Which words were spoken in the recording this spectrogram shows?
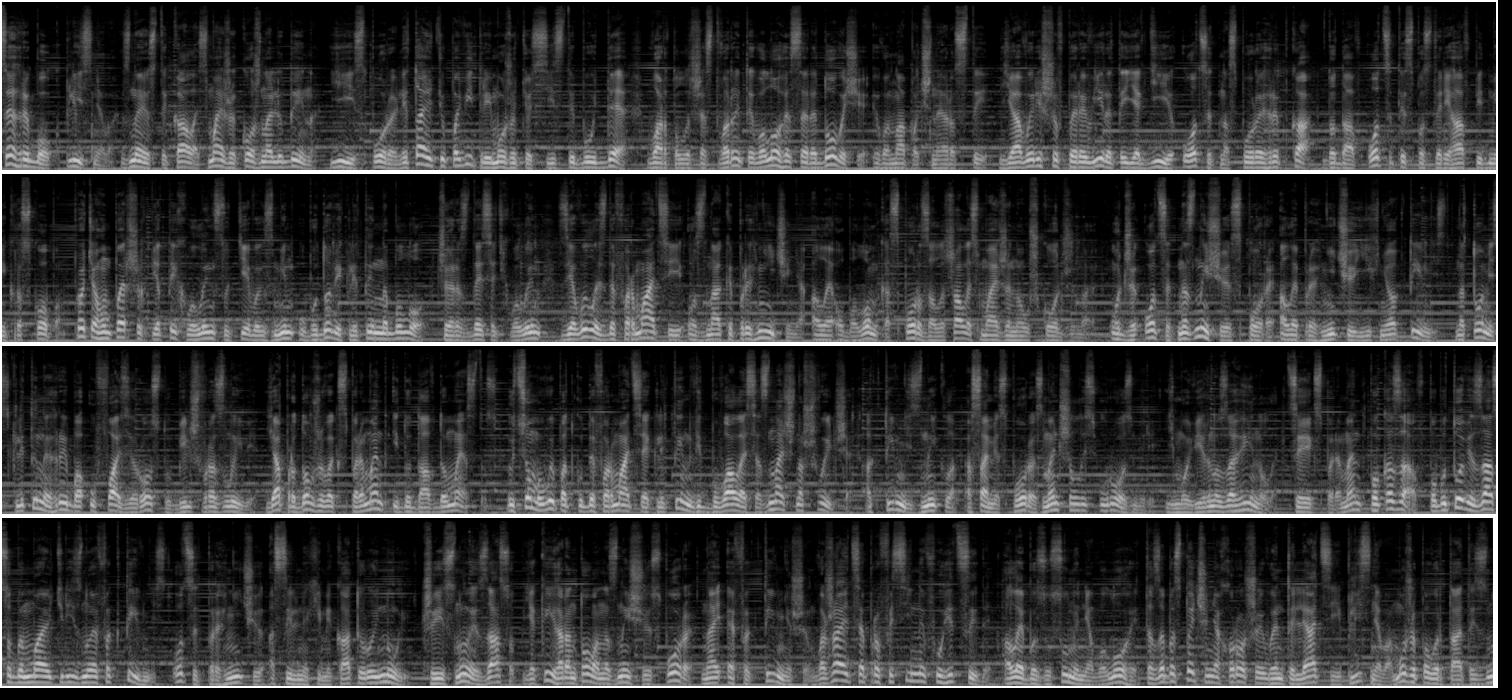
Це грибок, пліснява. З нею стикалась майже кожна людина. Її спори літають у повітрі і можуть осісти будь-де. Варто лише створити вологе середовище, і вона почне рости. Я вирішив перевірити, як діє оцет на спори грибка. Додав оцет і спостерігав під мікроскопом. Протягом перших п'яти хвилин суттєвих змін у будові клітин не було. Через 10 хвилин з'явилась деформація ознаки пригнічення, але оболонка спор залишалась майже неушкодженою. Отже, оцет не знищує спори, але пригнічує їхню активність. Натомість клітини гриба у фазі росту більш вразливі. Я продовжив експеримент і додав доместос. У цьому випадку деформація клітин відбувалася значно швидше. Активність зникла, а самі спори зменшились у розмірі, ймовірно, загинули. Цей експеримент показав, побутові засоби мають різну ефективність. Оцет пригнічує, а сильні хімікати руйнують. Чи існує засоб, який гарантовано знищує спори, найефективнішим вважається професійні фугіциди, але без усунення вологи та забезпечення хорошої вентиляції пліснява може повертатись знову.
